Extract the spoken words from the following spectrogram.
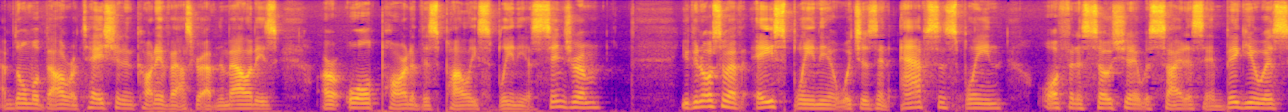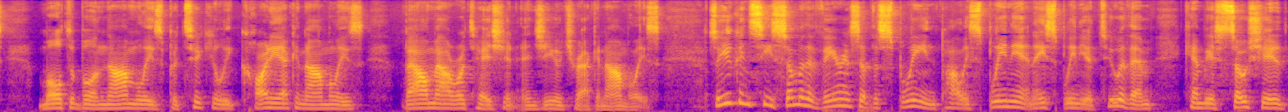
abnormal bowel rotation, and cardiovascular abnormalities are all part of this polysplenia syndrome. You can also have asplenia, which is an absent spleen, often associated with situs ambiguus, multiple anomalies, particularly cardiac anomalies, bowel malrotation, and geotract anomalies. So you can see some of the variants of the spleen, polysplenia and asplenia, two of them can be associated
